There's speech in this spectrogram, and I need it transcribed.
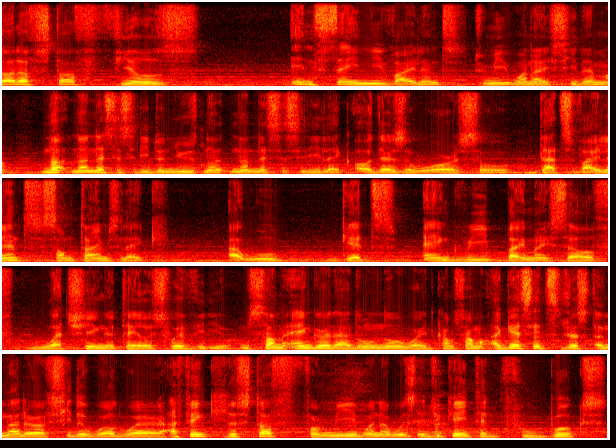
lot of stuff feels insanely violent to me when I see them. Not, not necessarily the news, not, not necessarily like, oh, there's a war, so that's violent. Sometimes, like, I will get angry by myself watching a Taylor Swift video. Some anger that I don't know where it comes from. I guess it's just a matter of see the world where I think the stuff for me when I was educated through books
